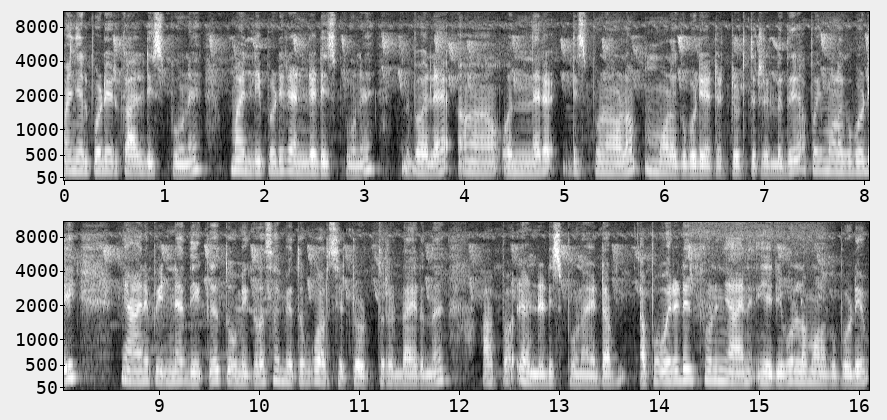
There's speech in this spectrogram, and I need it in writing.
മഞ്ഞൾപ്പൊടി ഒരു കാൽ ടീസ്പൂണ് മല്ലിപ്പൊടി രണ്ട് ടീസ്പൂണ് അതുപോലെ ഒന്നര ടീസ്പൂണോളം മുളക് പൊടിയായിട്ട് ഇട്ട് കൊടുത്തിട്ടുള്ളത്. അപ്പോൾ ഈ മുളക് പൊടി ഞാൻ പിന്നെ ഇതിലേക്ക് തൂമിക്കുന്ന സമയത്തും കുറച്ചിട്ട് കൊടുത്തിട്ടുണ്ടായിരുന്നു. അപ്പോൾ രണ്ട് ടീസ്പൂണായിട്ട്. അപ്പോൾ ഒരു ടീസ്പൂൺ ഞാൻ എരിവുള്ള മുളക് പൊടിയും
